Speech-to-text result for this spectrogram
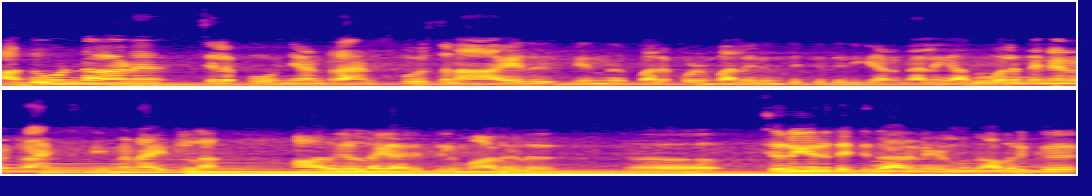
അതുകൊണ്ടാണ് ചിലപ്പോൾ ഞാൻ ട്രാൻസ്പേഴ്സൺ ആയത് എന്ന് പലപ്പോഴും പലരും തെറ്റിദ്ധരിക്കാറുണ്ട്. അല്ലെങ്കിൽ അതുപോലെ തന്നെയാണ് ട്രാൻസ് വിമൻ ആയിട്ടുള്ള ആളുകളുടെ കാര്യത്തിലും ആളുകൾ ചെറിയൊരു തെറ്റിദ്ധാരണയുള്ളത്. അവർക്ക്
